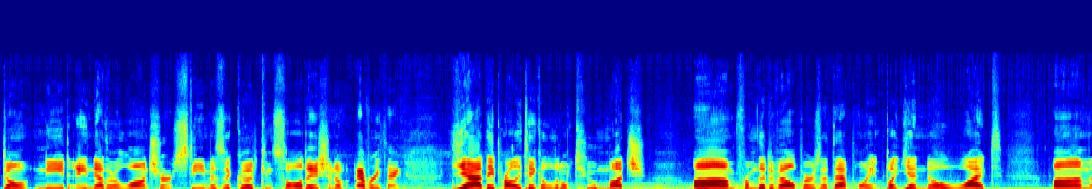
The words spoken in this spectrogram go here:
don't need another launcher. Steam is a good consolidation of everything. Yeah, they probably take a little too much um, from the developers at that point, but you know what? Um,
